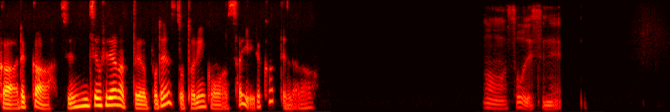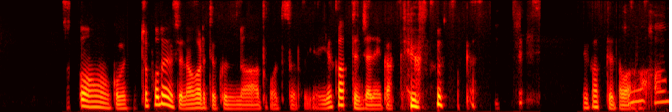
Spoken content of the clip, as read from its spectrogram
か、あれか。全然触れなかったけど、ポテンスとトリンコンは左右入れ替わってんだな。あ、ああそうですね。ずっと、なんかめっちゃポテンスで流れてくんなとか思ってたら、いや、入れ替わってんじゃねえかっていう。入れ替わってたわ。後半、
